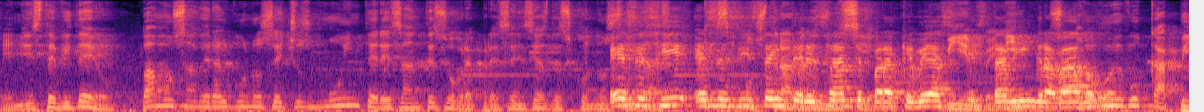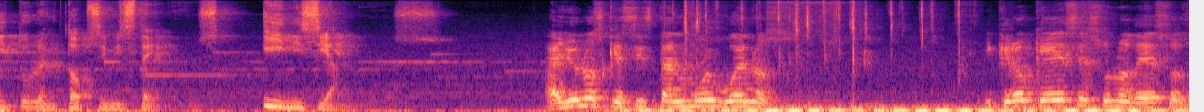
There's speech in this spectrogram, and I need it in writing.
En este video vamos a ver algunos hechos muy interesantes sobre presencias desconocidas. Ese sí, ese sí está interesante para que veas que está bien grabado. un nuevo capítulo en Tops y Misterios. Iniciamos. Hay unos que sí están muy buenos. Y creo que ese es uno de esos,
